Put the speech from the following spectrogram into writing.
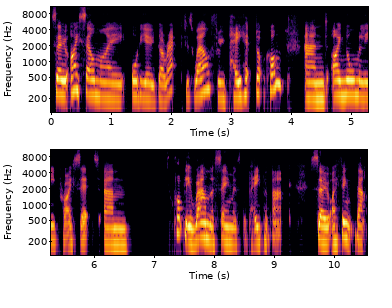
So I sell my audio direct as well through payhip.com, and I normally price it. Um, probably around the same as the paperback. So I think that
